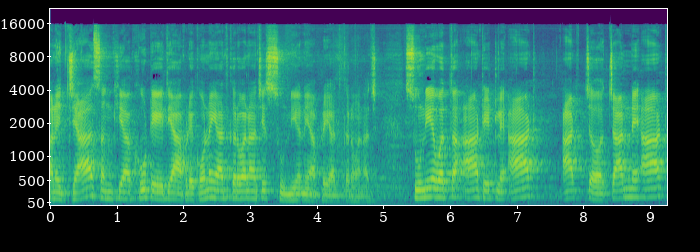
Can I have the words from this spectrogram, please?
અને જ્યાં સંખ્યા ખૂટે ત્યાં આપણે કોને યાદ કરવાના છે? શૂન્યને આપણે યાદ કરવાના છે. શૂન્ય વત્તા આઠ એટલે આઠ. આઠ ચારને આઠ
